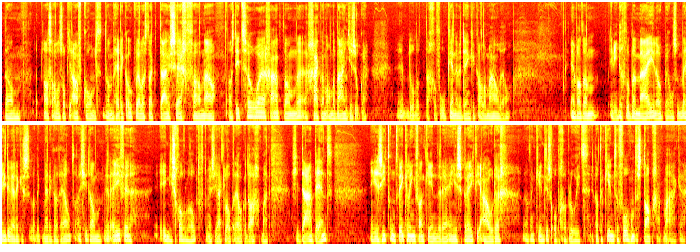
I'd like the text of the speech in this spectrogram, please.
dan, als alles op je afkomt, dan heb ik ook wel eens dat ik thuis zeg van nou, als dit zo uh, gaat, dan uh, ga ik een ander baantje zoeken. Ik bedoel, dat, dat gevoel kennen we denk ik allemaal wel. En wat dan in ieder geval bij mij en ook bij onze medewerkers, wat ik merk dat helpt, als je dan weer even in die school loopt, of tenminste, ja, ik loop er elke dag, maar als je daar bent en je ziet ontwikkeling van kinderen en je spreekt die ouder, dat een kind is opgebloeid en dat een kind de volgende stap gaat maken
